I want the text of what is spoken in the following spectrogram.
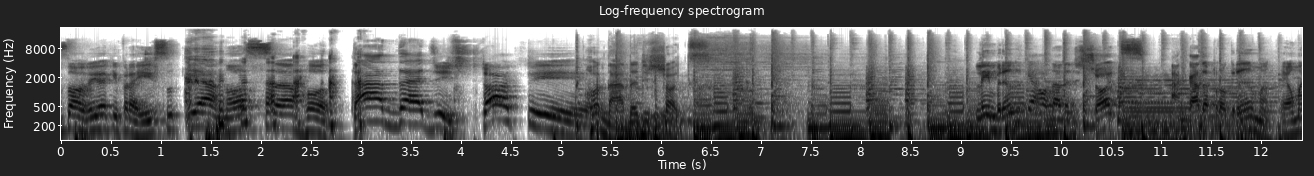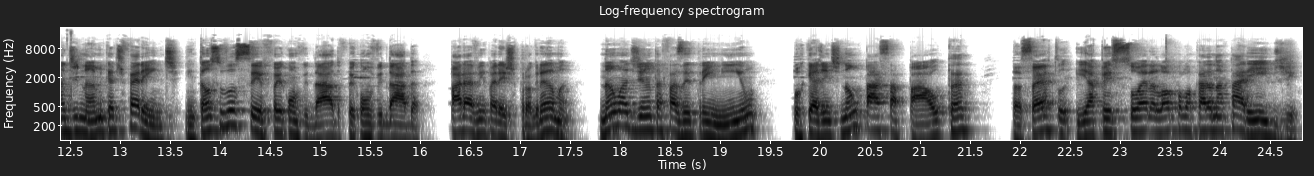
Só veio aqui para isso e é a nossa rodada de shot. Rodada de shots. Lembrando que a rodada de shots, a cada programa, é uma dinâmica diferente. Então, se você foi convidado, foi convidada para vir para este programa, não adianta fazer treininho, porque a gente não passa a pauta, tá certo? E a pessoa ela é logo colocada na parede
